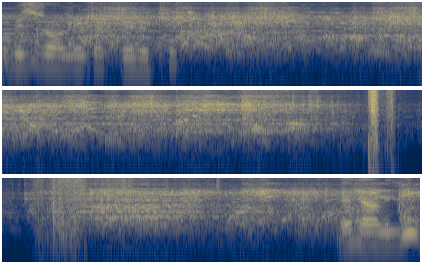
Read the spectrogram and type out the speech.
Bu bizi zorlayacak bir rakip. Eh yani yuh.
